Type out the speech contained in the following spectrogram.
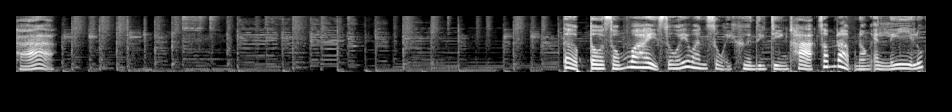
ค่ะ สมวัยสวยวันสวยคืนจริง ๆ ค่ะสำหรับน้องแอลลี่ ลูก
